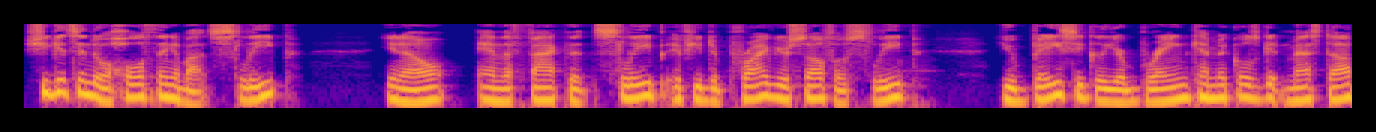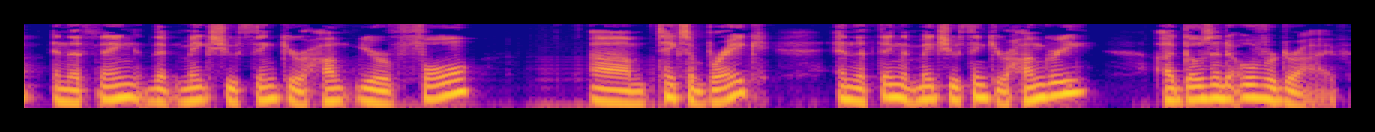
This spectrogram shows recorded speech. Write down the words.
She gets into a whole thing about sleep, you know, and the fact that sleep, if you deprive yourself of sleep, you basically, your brain chemicals get messed up and the thing that makes you think you're hung, you're full, um, takes a break and the thing that makes you think you're hungry, uh, goes into overdrive.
